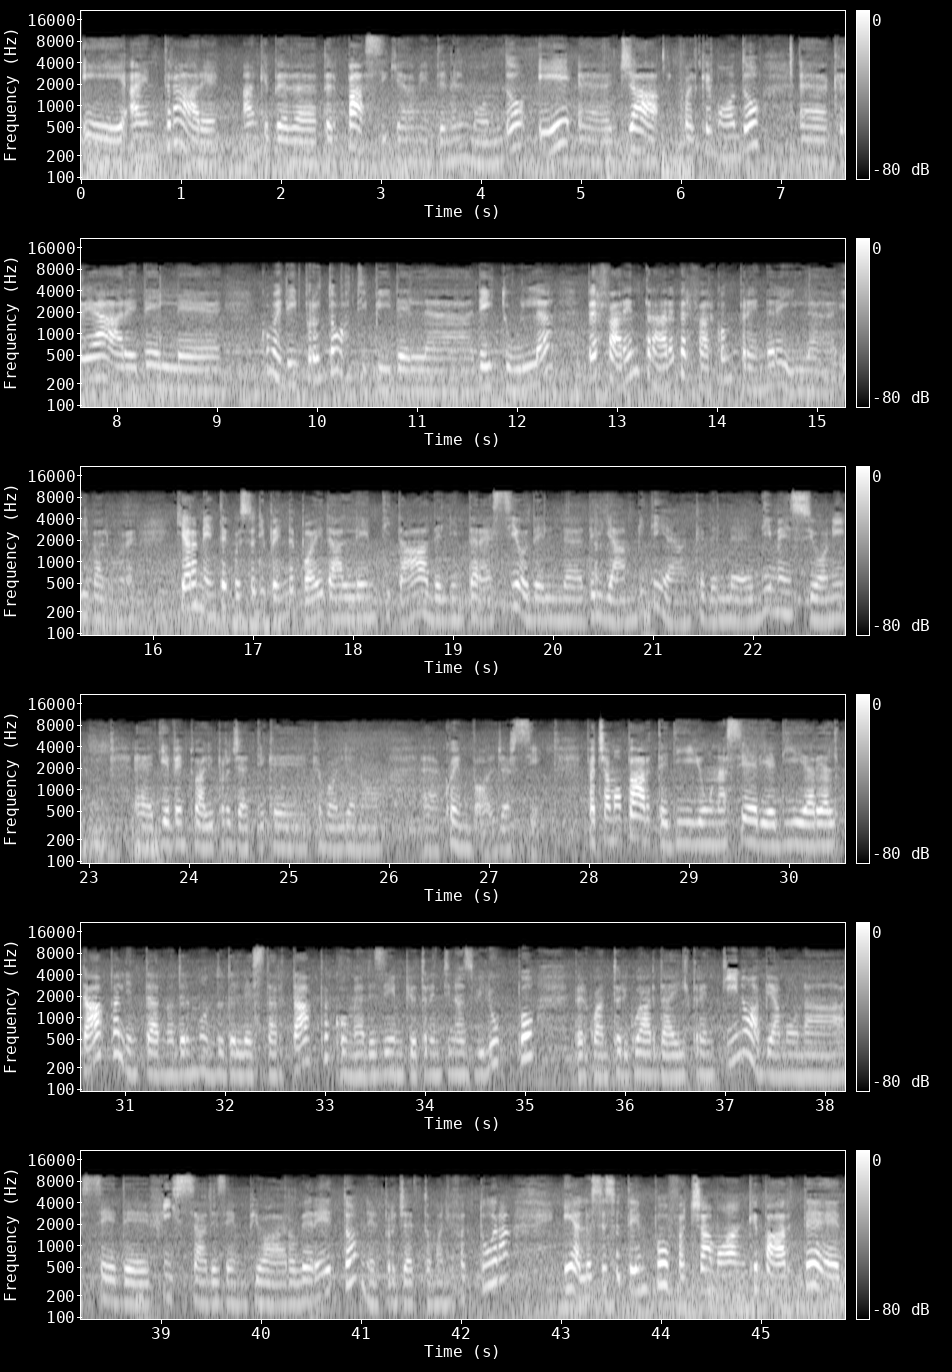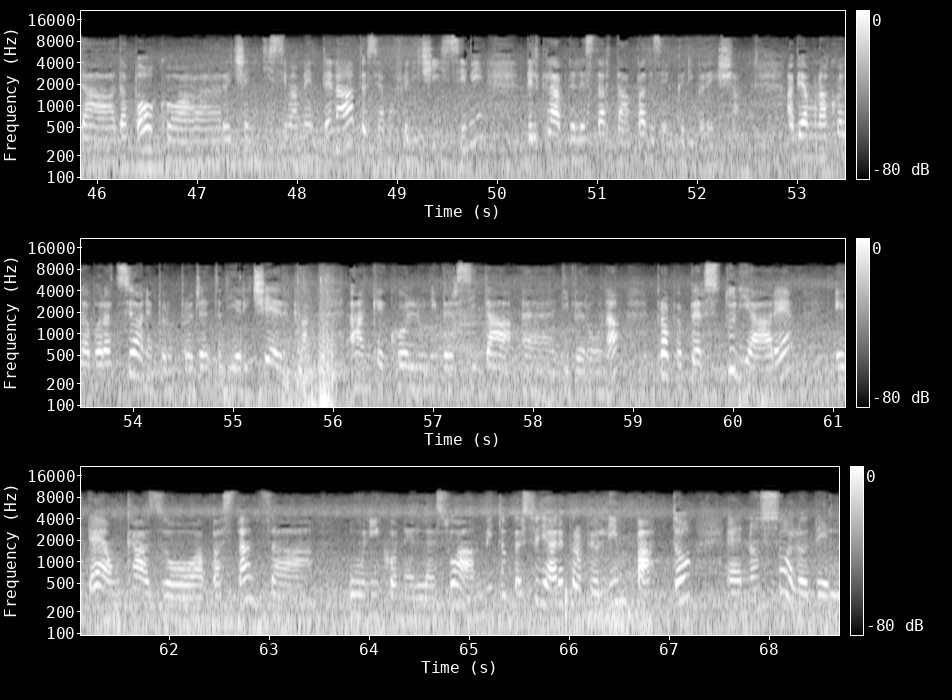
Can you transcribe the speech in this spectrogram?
e a entrare anche per, per passi chiaramente nel mondo e eh, già in qualche modo eh, creare delle, come dei prototipi del, dei tool per far entrare, per far comprendere il, il valore. Chiaramente questo dipende poi dalle entità, degli interessi o del, degli ambiti e anche delle dimensioni eh, di eventuali progetti che, che vogliono eh, coinvolgersi. Facciamo parte di una serie di realtà all'interno del mondo delle start-up, come ad esempio Trentino Sviluppo, per quanto riguarda il Trentino abbiamo una sede fissa ad esempio a Rovereto nel progetto Manifattura e allo stesso tempo facciamo anche parte da, da poco, recentissimamente nato e siamo felicissimi, del club delle start-up ad esempio di Brescia. Abbiamo una collaborazione per un progetto di ricerca anche con l'Università eh, di Verona, proprio per studiare, ed è un caso abbastanza unico nel suo ambito per studiare proprio l'impatto eh, non solo del,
